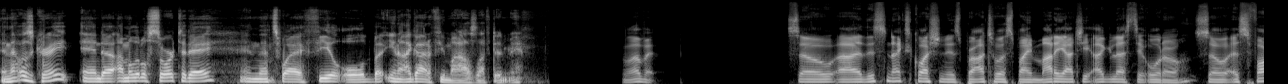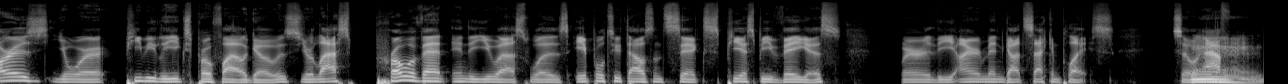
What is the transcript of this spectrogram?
and that was great. And uh, I'm a little sore today, and that's why I feel old. But you know, I got a few miles left in me. Love it. So uh, this next question is brought to us by Mariachi Aguilas de Oro. So as far as your PB League's profile goes, your last pro event in the US was April 2006 PSP Vegas, where the Ironmen got second place. So mm. after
